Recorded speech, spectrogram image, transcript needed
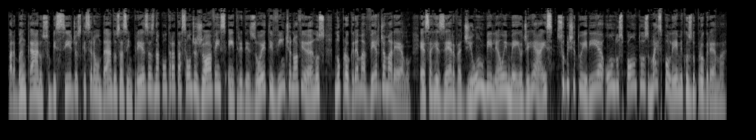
para bancar os subsídios que serão dados às empresas na contratação de jovens entre 18 e 29 anos no programa Verde Amarelo. Essa reserva de um bilhão e meio de reais substituiria um dos pontos mais polêmicos do programa,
